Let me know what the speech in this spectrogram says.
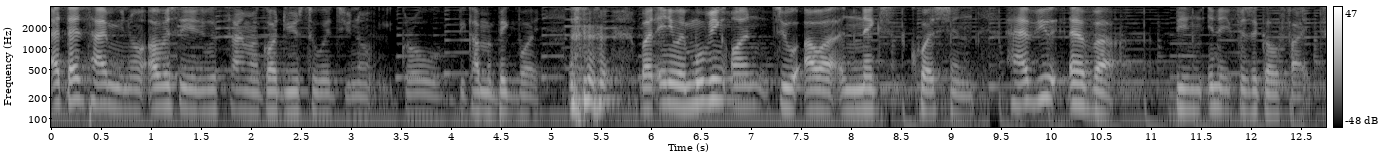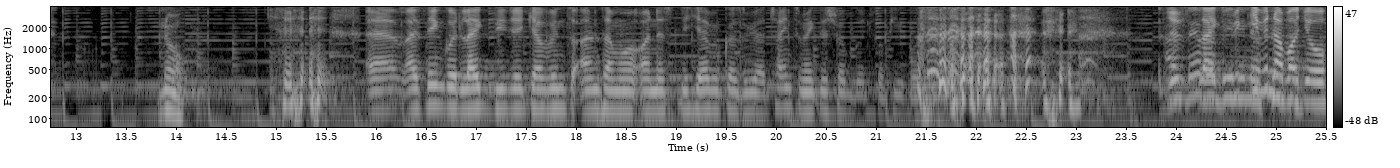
at that time, you know, obviously with time I got used to it. You know, grow, become a big boy. but anyway, moving on to our next question: Have you ever been in a physical fight? no, um, I think we'd like DJ Kelvin to answer more honestly here because we are trying to make the show good for people. Just like speak, even about your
